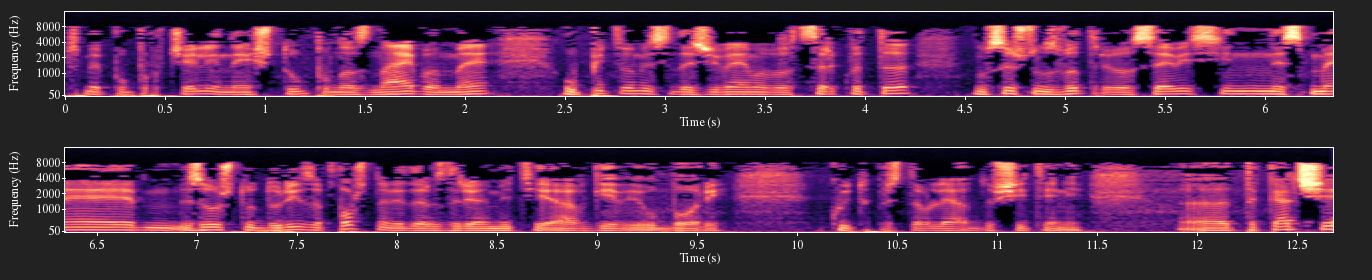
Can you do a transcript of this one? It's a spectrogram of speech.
сме попрочели нещо, поназнайваме, опитваме се да живеем в църквата, но всъщност вътре в себе си не сме защо дори започнали да разриваме тия авгиеви обори, които представляват душите ни. Така че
